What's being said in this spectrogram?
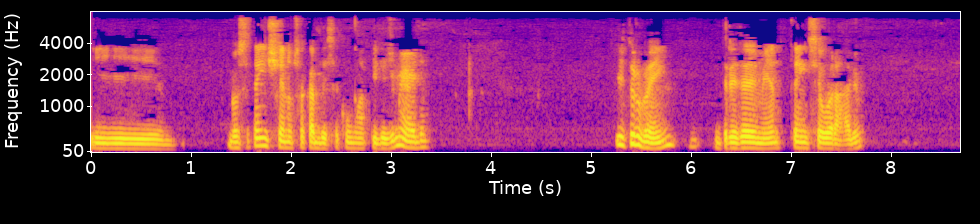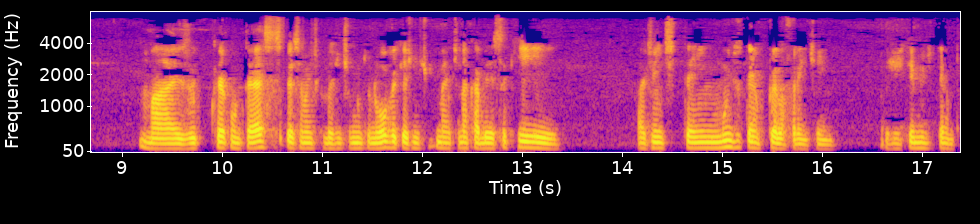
E você está enchendo a sua cabeça com uma pilha de merda e tudo bem, entretenimento tem seu horário, mas o que acontece, especialmente quando a gente é muito novo, é que a gente mete na cabeça que a gente tem muito tempo pela frente ainda. A gente tem muito tempo.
